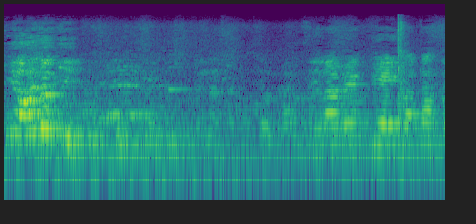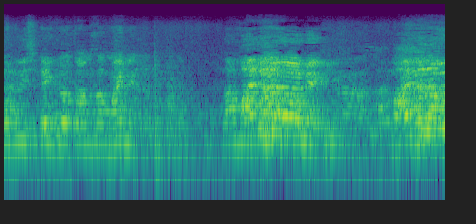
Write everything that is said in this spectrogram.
কি হতো কি? জেলা ব্যক্তি এই কথা কবি সেই কথা আমরা না। নেব নেব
